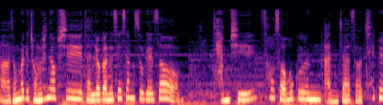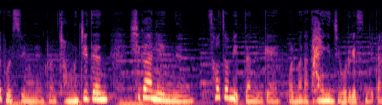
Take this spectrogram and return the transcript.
아, 정말 이렇게 정신없이 달려가는 세상 속에서 잠시 서서 혹은 앉아서 책을 볼 수 있는 그런 정지된 시간이 있는 서점이 있다는 게 얼마나 다행인지 모르겠습니다.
